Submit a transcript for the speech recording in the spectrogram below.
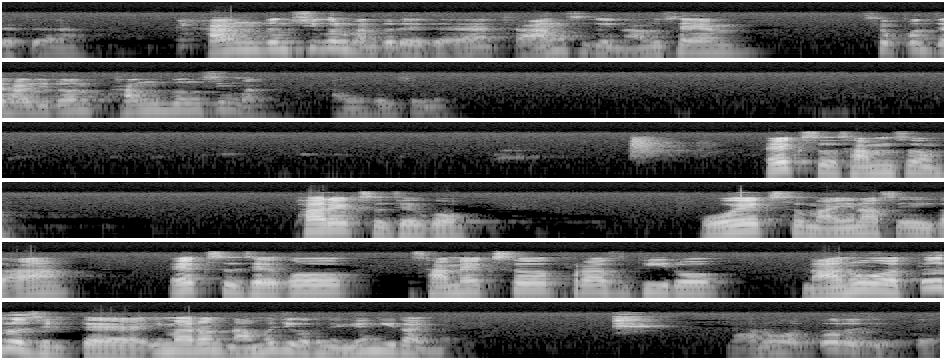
됐죠? 항등식을 만들어야 돼. 자, 항식의 나눗셈. 첫 번째 할 일은 항등식 만들기. 항등식 만들기. x 3승 8x 제곱 5x 마이너스 a가 x 제곱 3x 플러스 b로 나누어 떨어질 때 이 말은 나머지가 그냥 0이다 이 말이야. 나누어 떨어질 때.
